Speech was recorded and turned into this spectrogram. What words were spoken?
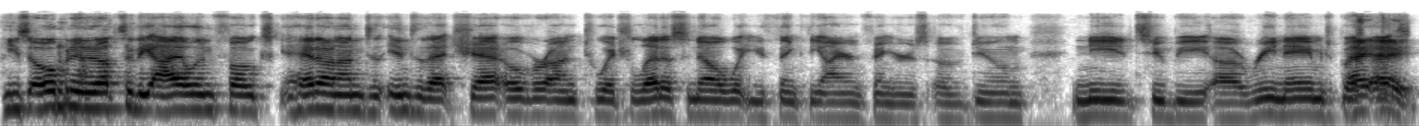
He's opening it up to the island folks. Head on onto, into that chat over on Twitch. Let us know what you think the Iron Fingers of Doom need to be uh, renamed. But hey,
